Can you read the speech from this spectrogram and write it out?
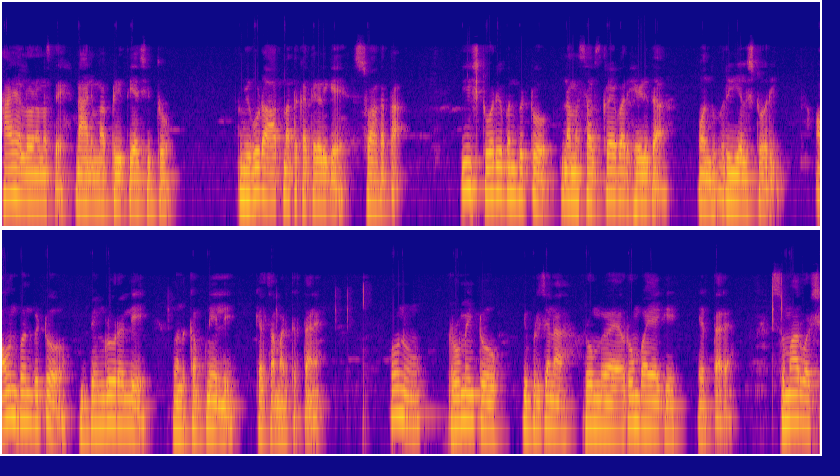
ಹಾಯ್ ಹಲೋ ನಮಸ್ತೆ. ನಾನು ನಿಮ್ಮ ಪ್ರೀತಿಯ ಸಿದ್ದು. ನಿಗೂಢ ಆತ್ಮಕಥೆಗಳಿಗೆ ಸ್ವಾಗತ. ಈ ಸ್ಟೋರಿ ಬಂದುಬಿಟ್ಟು ನಮ್ಮ ಸಬ್ಸ್ಕ್ರೈಬರ್ ಹೇಳಿದ ಒಂದು ರಿಯಲ್ ಸ್ಟೋರಿ ಅವನು ಬಂದುಬಿಟ್ಟು ಬೆಂಗಳೂರಲ್ಲಿ ಒಂದು ಕಂಪ್ನಿಯಲ್ಲಿ ಕೆಲಸ ಮಾಡ್ತಿರ್ತಾನೆ. ಅವನು ರೂಮಿಂಟು ಇಬ್ಬರು ಜನ ರೂಮ್ ರೂಮ್ ಬಾಯ್ ಇರ್ತಾರೆ. ಸುಮಾರು ವರ್ಷ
